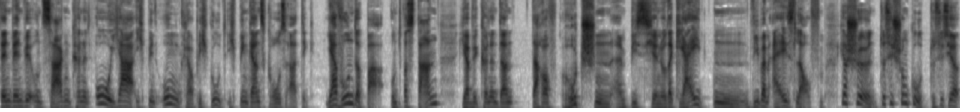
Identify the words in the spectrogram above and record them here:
Denn wenn wir uns sagen können, oh ja, ich bin unglaublich gut, ich bin ganz großartig, ja wunderbar. Und was dann? Ja, wir können dann darauf rutschen ein bisschen oder gleiten, wie beim Eislaufen. Ja, schön, das ist schon gut, das ist ja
